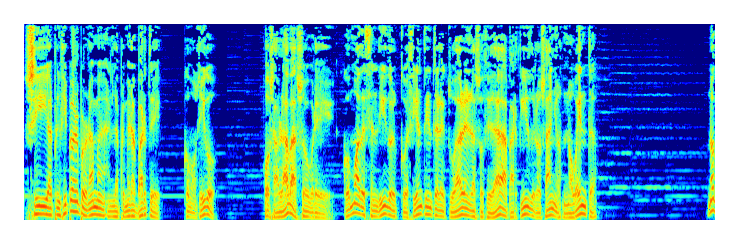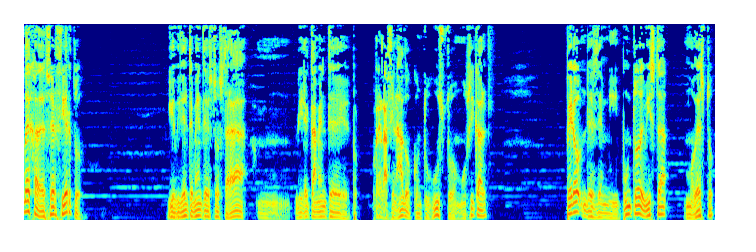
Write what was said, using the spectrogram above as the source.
Si al principio del programa, en la primera parte, como os digo, os hablaba sobre cómo ha descendido el coeficiente intelectual en la sociedad a partir de los años 90, no deja de ser cierto. Y evidentemente esto estará mm, directamente relacionado con tu gusto musical, pero desde mi punto de vista modesto,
